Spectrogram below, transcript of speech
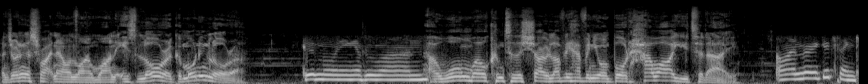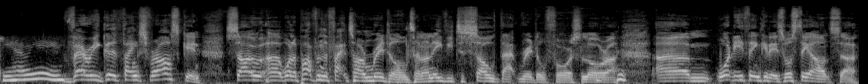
And joining us right now on line one is Laura. Good morning, Laura. Good morning, everyone. A warm welcome to the show. Lovely having you on board. How are you today? I'm very good, thank you. How are you? Very good, thanks for asking. So, uh, well, apart from the fact I'm riddled, and I need you to solve that riddle for us, Laura, um, what do you think it is? What's the answer?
